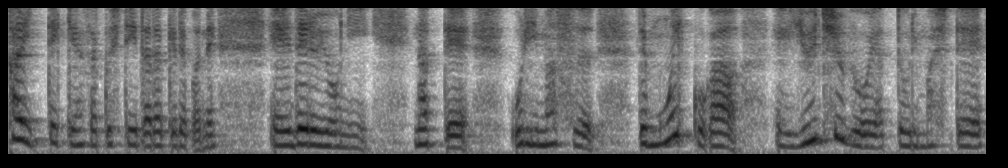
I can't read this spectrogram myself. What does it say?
書いて検索していただければね、えー、出るようになっております。で、もう一個が、えー、YouTube をやっておりまして、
